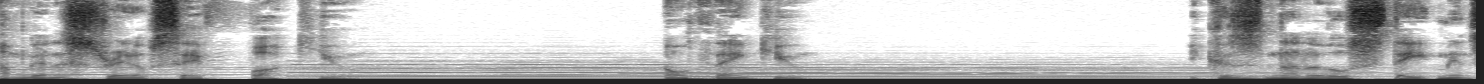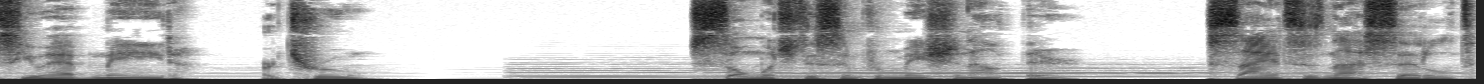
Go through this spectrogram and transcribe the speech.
I'm gonna straight up say fuck you. No thank you. Because none of those statements you have made are true. So much disinformation out there. Science is not settled.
